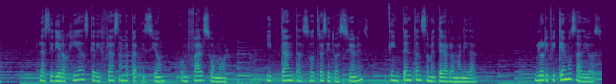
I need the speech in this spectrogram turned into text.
las ideologías que disfrazan la perdición con falso amor y tantas otras situaciones que intentan someter a la humanidad. Glorifiquemos a Dios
